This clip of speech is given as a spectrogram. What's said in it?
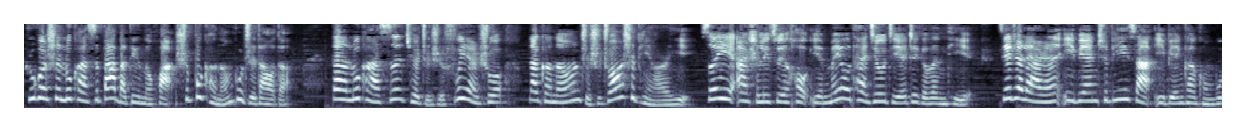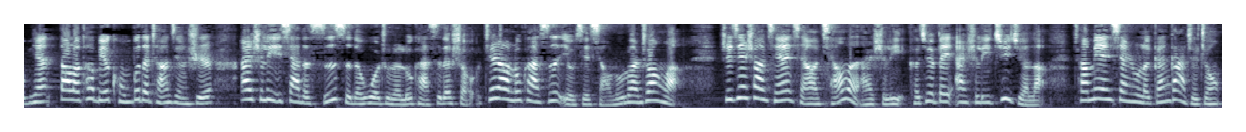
如果是卢卡斯爸爸订的话，是不可能不知道的。但卢卡斯却只是敷衍说：“那可能只是装饰品而已。”所以艾什莉最后也没有太纠结这个问题。接着，俩人一边吃披萨一边看恐怖片。到了特别恐怖的场景时，艾什莉吓得死死地握住了卢卡斯的手，这让卢卡斯有些小鹿乱撞了，直接上前想要强吻艾什莉，可却被艾什莉拒绝了，场面陷入了尴尬之中。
